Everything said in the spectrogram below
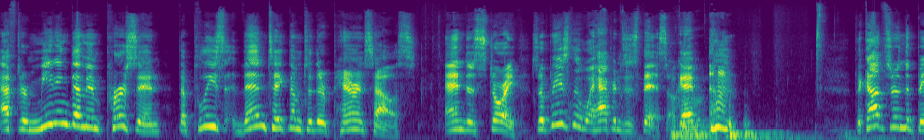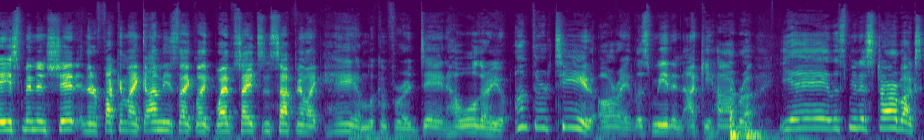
After meeting them in person, the police then take them to their parents' house. End of story. So basically, what happens is this, okay? the cops are in the basement and shit, and they're fucking like on these like like websites and stuff, being like, "Hey, I'm looking for a date. How old are you? I'm 13. All right, let's meet in Akihabara. Yay, let's meet at Starbucks.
